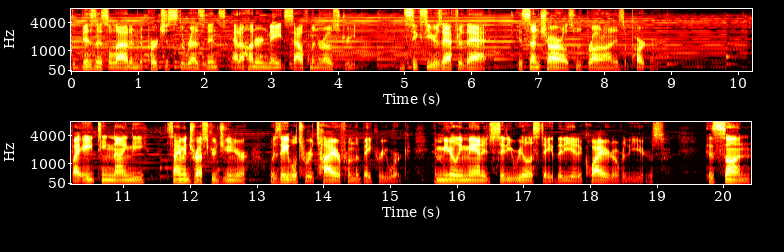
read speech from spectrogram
the business allowed him to purchase the residence at 108 South Monroe Street, and six years after that, his son Charles was brought on as a partner. By 1890, Simon Trefzger Jr. was able to retire from the bakery work and merely manage city real estate that he had acquired over the years. His son,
